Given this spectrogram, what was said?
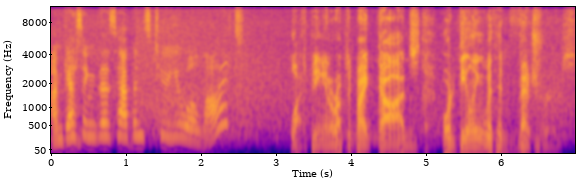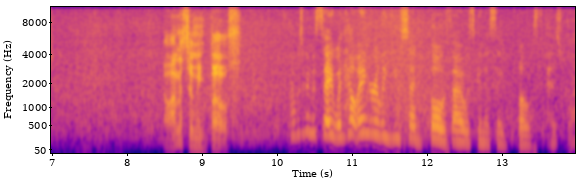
I'm guessing this happens to you a lot? What, being interrupted by gods or dealing with adventurers? Oh, I'm assuming both. I was gonna say, with how angrily you said both, I was gonna say both as well.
